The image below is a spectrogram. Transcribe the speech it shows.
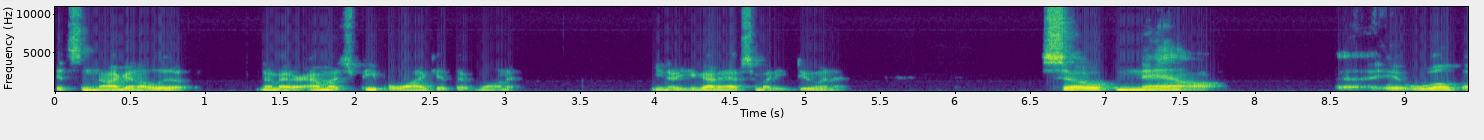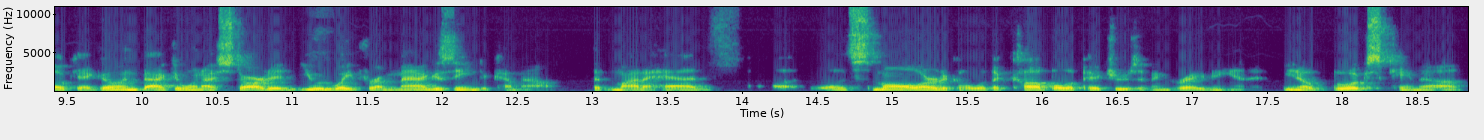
it's not going to live no matter how much people like it that want it. You know, you got to have somebody doing it. So now, uh, it, well, okay, going back to when I started, you would wait for a magazine to come out that might have had a, a small article with a couple of pictures of engraving in it. You know, books came out.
